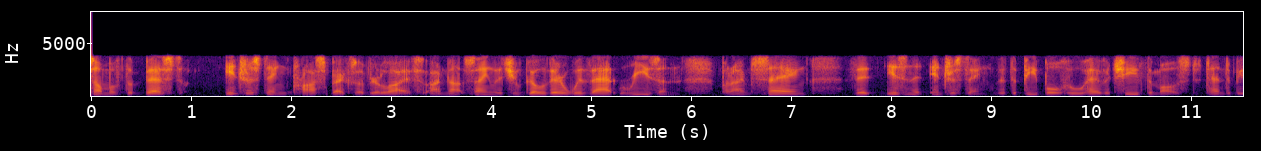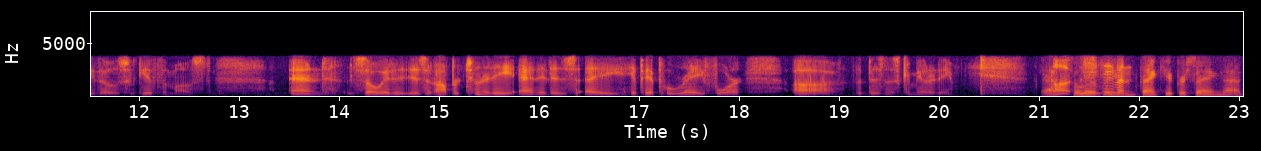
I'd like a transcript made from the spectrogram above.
some of the best interesting prospects of your life. I'm not saying that you go there with that reason, but I'm saying that isn't it interesting that the people who have achieved the most tend to be those who give the most. And so it is an opportunity, and it is a hip hip hooray for uh, the business community. Absolutely, uh, Steven, and thank you for saying that.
